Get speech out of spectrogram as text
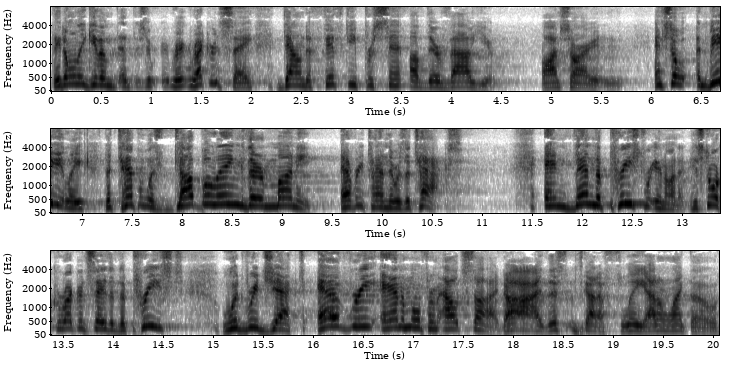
they'd only give them, uh, records say, down to 50% of their value. Oh, I'm sorry, and so immediately the temple was doubling their money every time there was a tax. And then the priests were in on it. Historical records say that the priests would reject every animal from outside. Ah, this one's got a flea. I don't like the,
